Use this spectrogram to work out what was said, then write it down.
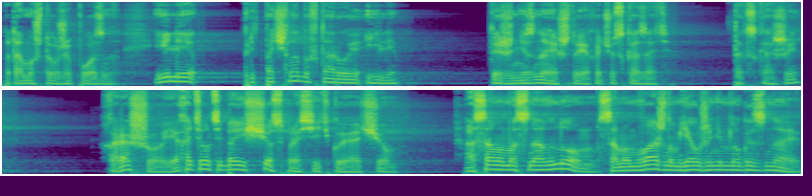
потому что уже поздно, или предпочла бы второе «или». Ты же не знаешь, что я хочу сказать». «Так скажи». «Хорошо, я хотел тебя еще спросить кое о чем. О самом основном, самом важном я уже немного знаю.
